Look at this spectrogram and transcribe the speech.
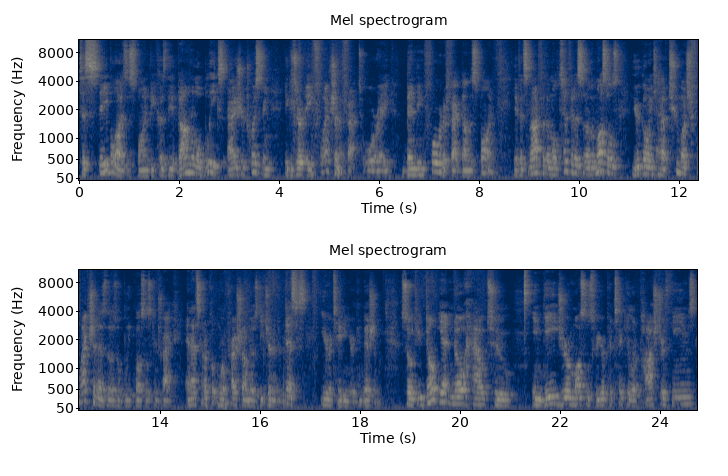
to stabilize the spine because the abdominal obliques as you're twisting exert a flexion effect or a bending forward effect on the spine. If it's not for the multifidus and other muscles, you're going to have too much flexion as those oblique muscles contract, and that's going to put more pressure on those degenerative discs, irritating your condition. So if you don't yet know how to engage your muscles for your particular posture themes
